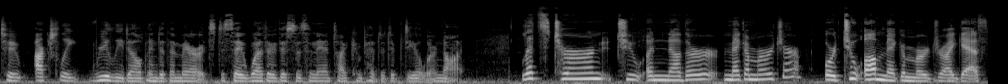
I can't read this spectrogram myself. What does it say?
to actually really delve into the merits to say whether this is an anti competitive deal or not. Let's turn to another mega merger, or to a mega merger, I guess.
